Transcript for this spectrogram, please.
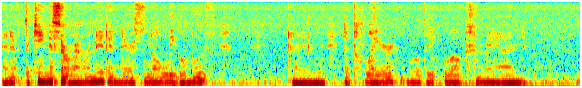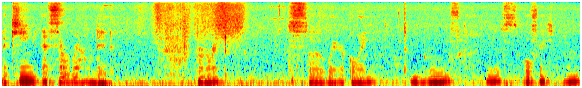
And if the king is surrounded and there's no legal move, and the player will will command the king is surrounded. Alright. So we're going to move this over here.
